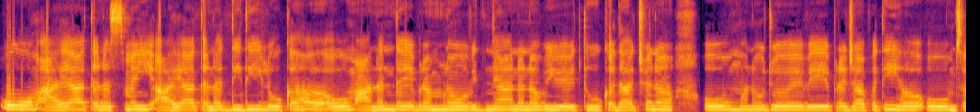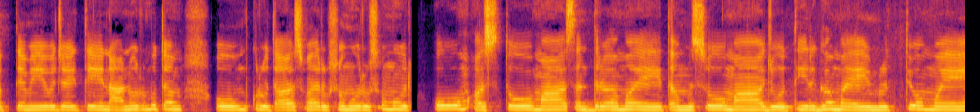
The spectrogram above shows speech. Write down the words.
ॐ आयातनस्मै आयातनद्दिधि लोकः ॐ आनन्दय ब्रह्मणो विज्ञाननविवेतु कदाचन। ॐ मनोजवे प्रजापतिः। ॐ सत्यमेव जयते नानुर्मुतम्। ॐ कृतास्वर सुमुर सुमुर ॐ अस्तो मा संद्रमय तमसो मा ज्योतिर्गमय मृत्योमय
